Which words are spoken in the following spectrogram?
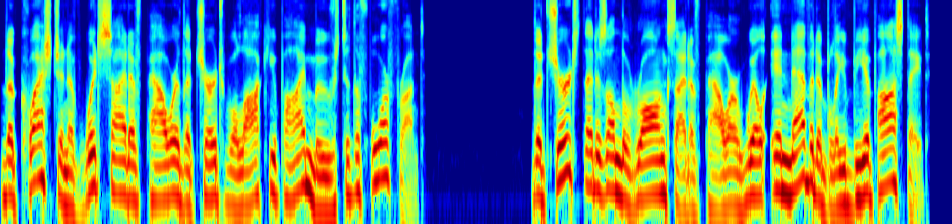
the question of which side of power the church will occupy moves to the forefront. The church that is on the wrong side of power will inevitably be apostate.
